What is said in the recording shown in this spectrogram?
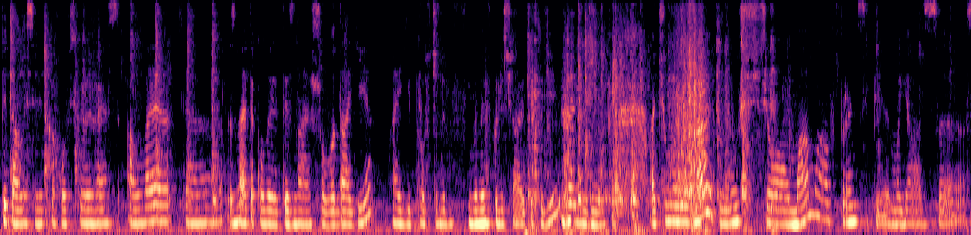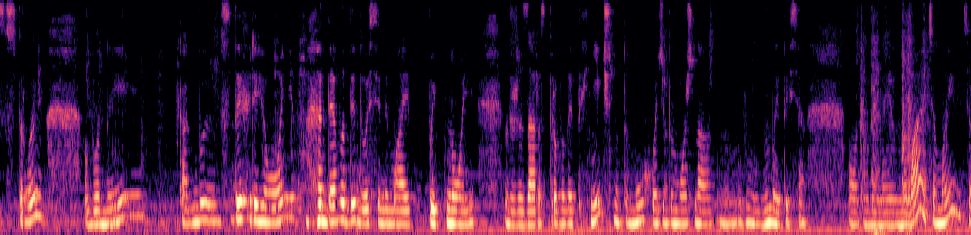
питалися від Каховської ГЕС. Але е, знаєте, коли ти знаєш, що вода є, а її просто не, в- не включають, то тоді бідненько. А чому я знаю? Тому що мама, в принципі, моя з сестрою, вони як би з тих регіонів, де води досі немає питної. Вже зараз провели технічну, тому хоч би можна вмитися. От вони нею вмиваються, миються,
